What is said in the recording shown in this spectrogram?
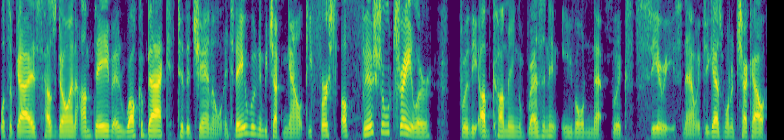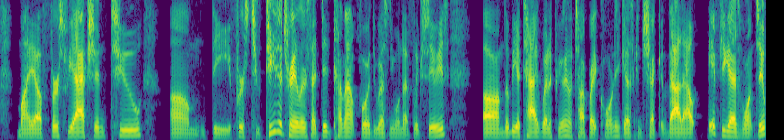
What's up guys, how's it going? I'm Dave and welcome back to the channel. And today we're going to be checking out the first official trailer for the upcoming Resident Evil Netflix series. Now, if you guys want to check out my uh, first reaction to um, the first two teaser trailers that did come out for the Resident Evil Netflix series, um, there'll be a tag right up here in the top right corner. You guys can check that out if you guys want to.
